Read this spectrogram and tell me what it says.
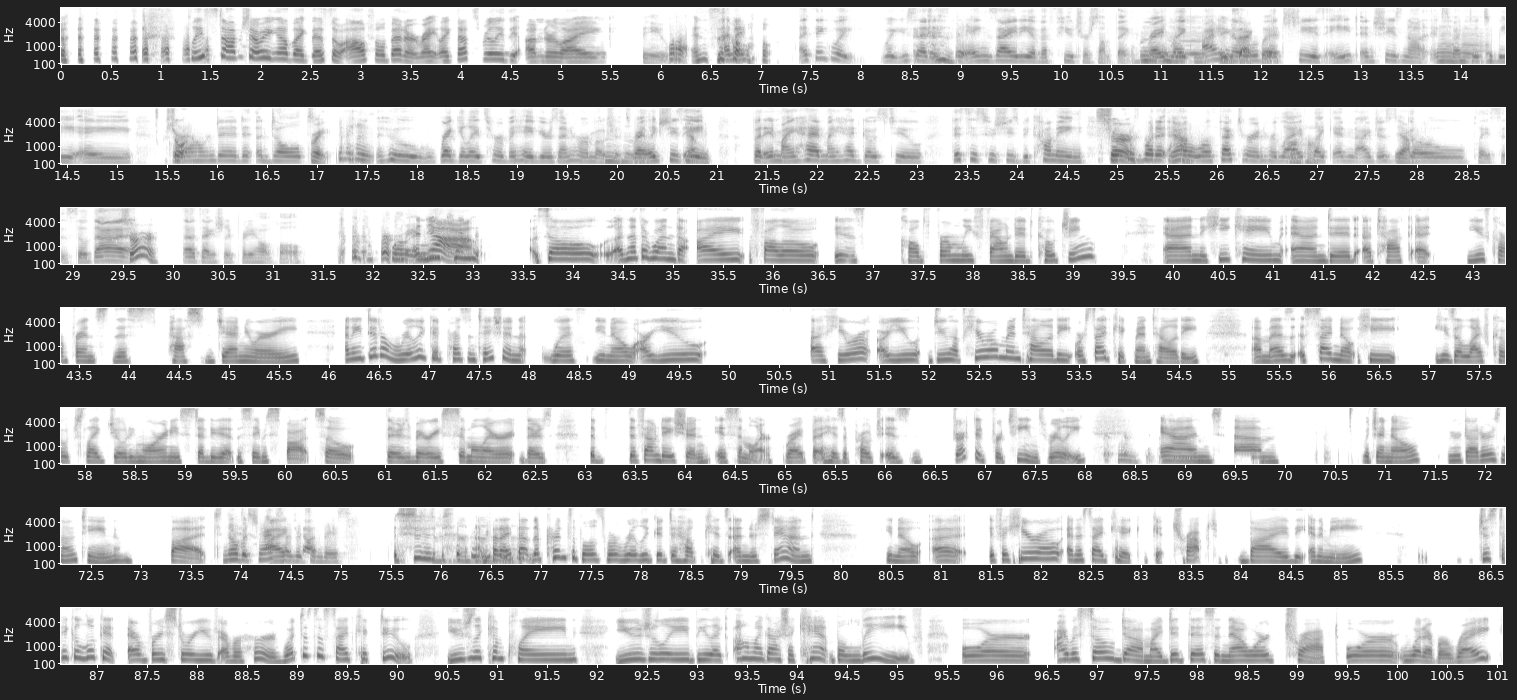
please stop showing up like this so i'll feel better right like that's really the underlying theme well, and so and I, I think what what you said is the anxiety of a future something, right? Mm-hmm, like I exactly. know that she is eight and she's not expected mm-hmm. to be a sure. grounded adult right. who regulates her behaviors and her emotions, mm-hmm. right? Like she's yeah. eight. But in my head, my head goes to this is who she's becoming. Sure. This is what it yeah. how it will affect her in her life. Uh-huh. Like, and I just yeah. go places. So that sure that's actually pretty helpful. well, me. and yeah. Can, so another one that I follow is called Firmly Founded Coaching. And he came and did a talk at youth conference this past January. And he did a really good presentation with, you know, are you a hero? Are you, do you have hero mentality or sidekick mentality? Um, as a side note, he, he's a life coach like Jody Moore and he's studied at the same spot. So there's very similar, there's the, the foundation is similar, right? But his approach is directed for teens really and um which i know your daughter is not a teen but no but she acts like it some days but i thought the principles were really good to help kids understand you know uh if a hero and a sidekick get trapped by the enemy just take a look at every story you've ever heard. What does the sidekick do? Usually complain, usually be like, oh my gosh, I can't believe, or I was so dumb. I did this and now we're trapped or whatever, right?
